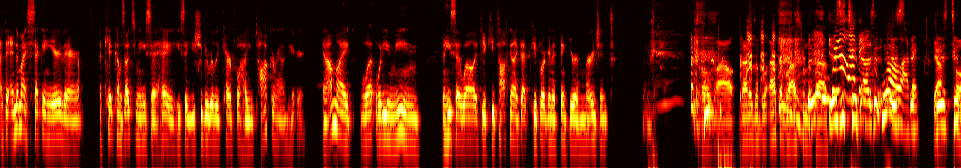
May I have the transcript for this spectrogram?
at the end of my second year there, a kid comes up to me. He said, Hey, he said, you should be really careful how you talk around here. And I'm like, What, what do you mean? And he said, Well, if you keep talking like that, people are going to think you're emergent. Oh wow, that is a bl- that's a blast from the past. This is 2000. We're all this- laughing. Yeah. This is Oh, wow.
